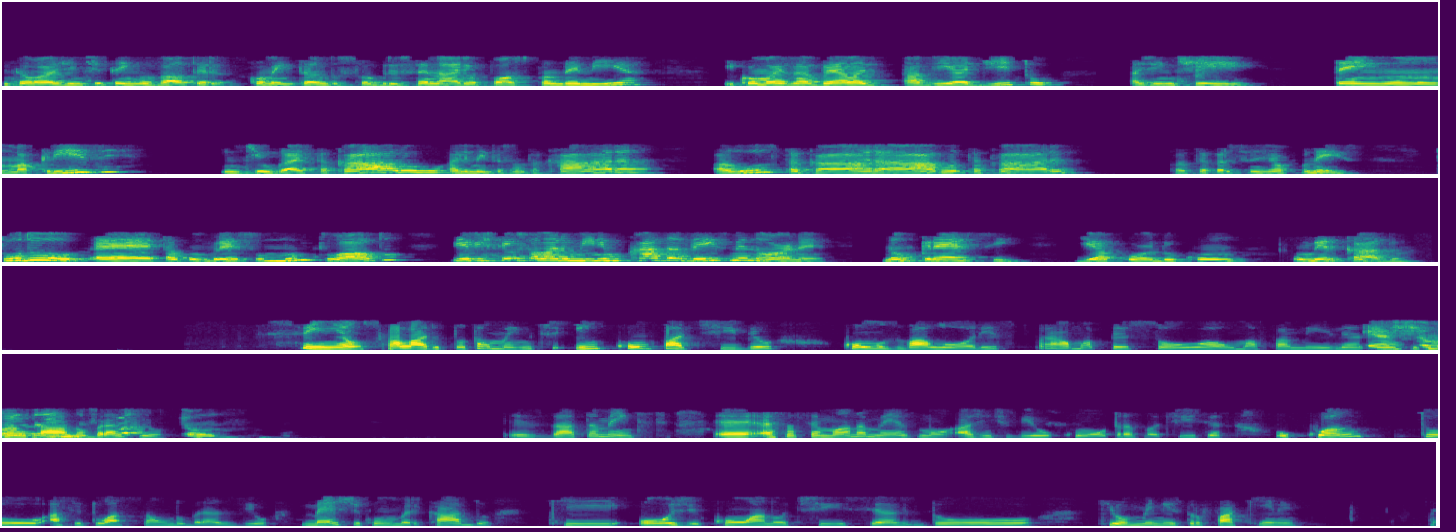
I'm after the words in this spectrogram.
Então a gente tem o Walter comentando sobre o cenário pós-pandemia e como a Isabela havia dito, a gente tem uma crise em que o gás está caro, a alimentação está cara, a luz está cara, a água está cara, tá até parecendo japonês. Tudo está é, tá com preço muito alto e a gente tem o um salário mínimo cada vez menor, né? Não cresce de acordo com o mercado. Sim, é um salário totalmente incompatível com os valores para uma pessoa, uma família é a chamada no Brasil. Exatamente. É, essa semana mesmo a gente viu com outras notícias o quanto a situação do Brasil mexe com o mercado, que hoje com a notícia do que o ministro Facchini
